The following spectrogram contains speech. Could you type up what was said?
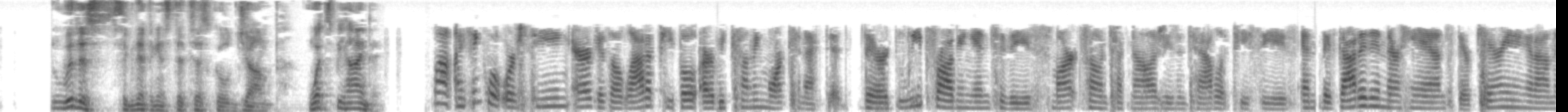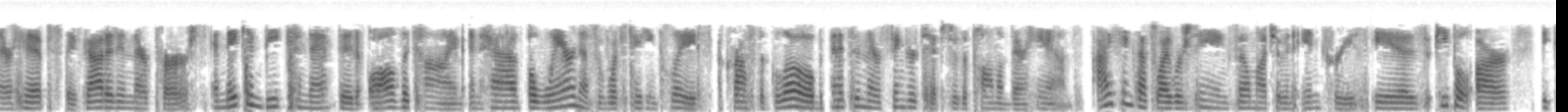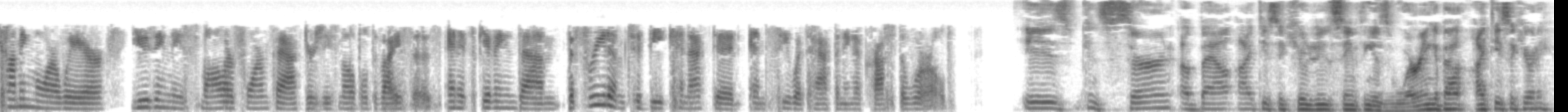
With this significant statistical jump, what's behind it? Well, I think what we're seeing, Eric, is a lot of people are becoming more connected. They're leapfrogging into these smartphone technologies and tablet PCs, and they've got it in their hands, they're carrying it on their hips, they've got it in their purse, and they can be connected all the time and have awareness of what's taking place across the globe, and it's in their fingertips or the palm of their hands. I think that's why we're seeing so much of an increase is people are becoming more aware using these smaller form factors, these mobile devices, and it's giving them the freedom to be connected and see what's happening across the world. Is concern about IT security the same thing as worrying about IT security?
